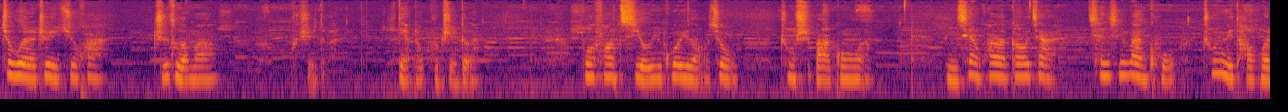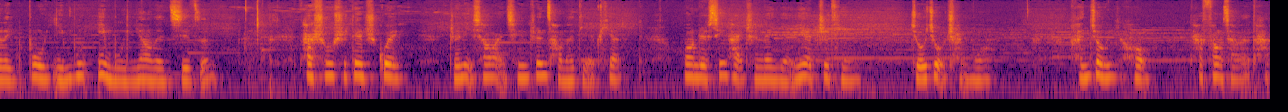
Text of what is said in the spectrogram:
就为了这一句话，值得吗？值得，一点都不值得。播放器由于过于老旧，终是罢工了。林倩花了高价，千辛万苦，终于淘回了一部一模一模一样的机子。他收拾电视柜，整理萧婉清珍藏的碟片，望着新海诚的《炎夜之庭》，久久沉默。很久以后，他放下了它，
